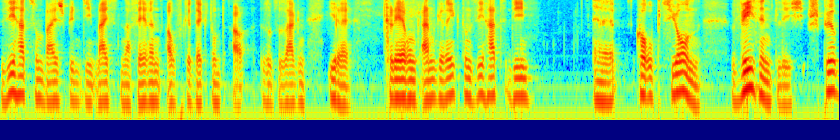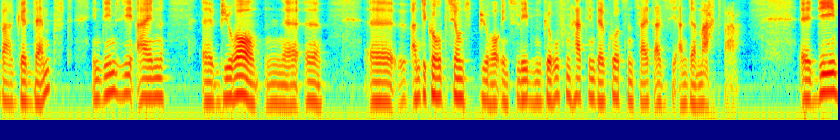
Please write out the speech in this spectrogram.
Sie hat zum Beispiel die meisten Affären aufgedeckt und sozusagen ihre Klärung angeregt und sie hat die äh, Korruption wesentlich spürbar gedämpft, indem sie ein äh, Büro, äh, äh, äh, Antikorruptionsbüro ins Leben gerufen hat in der kurzen Zeit, als sie an der Macht war. Äh, die,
